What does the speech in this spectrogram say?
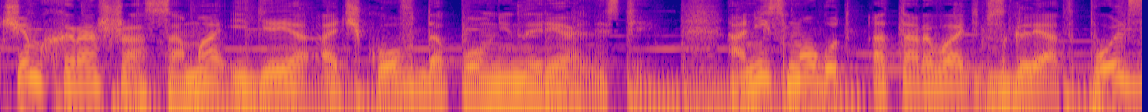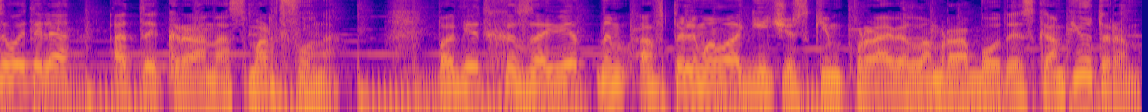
Чем хороша сама идея очков дополненной реальности? Они смогут оторвать взгляд пользователя от экрана смартфона – по ветхозаветным офтальмологическим правилам работы с компьютером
